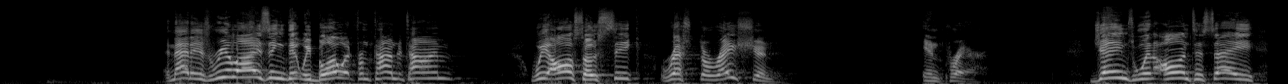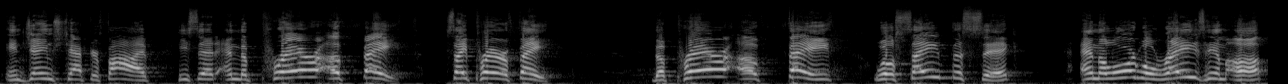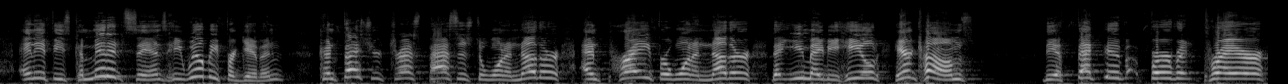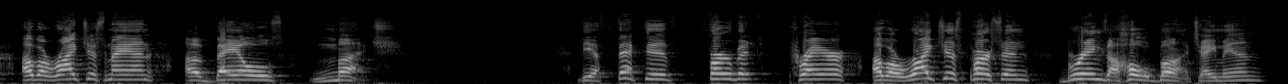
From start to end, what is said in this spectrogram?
And that is realizing that we blow it from time to time. We also seek restoration in prayer. James went on to say in James chapter 5, he said, And the prayer of faith, say prayer of faith. The prayer of faith will save the sick, and the Lord will raise him up, and if he's committed sins, he will be forgiven. Confess your trespasses to one another and pray for one another that you may be healed. Here comes the effective, fervent prayer of a righteous man avails much. The effective, fervent prayer of a righteous person brings a whole bunch. Amen.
